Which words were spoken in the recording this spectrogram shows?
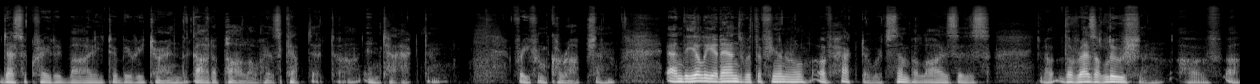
desecrated body to be returned. The god Apollo has kept it uh, intact and free from corruption. And the Iliad ends with the funeral of Hector, which symbolizes you know, the resolution of uh,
